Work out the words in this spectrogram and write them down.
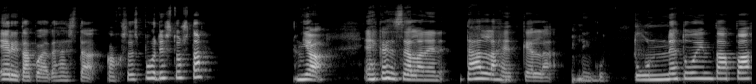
eri tapoja tehdä sitä kaksoispuhdistusta. Ja ehkä se sellainen tällä hetkellä niin kuin tunnetuin tapa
